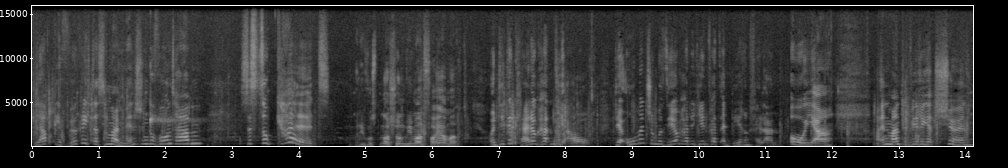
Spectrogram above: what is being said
Glaubt ihr wirklich, dass hier mal Menschen gewohnt haben? Es ist so kalt. Aber die wussten doch schon, wie man Feuer macht. Und dicke Kleidung hatten sie auch. Der Omensche Museum hatte jedenfalls ein Bärenfell an. Oh ja, ein Mantel wäre jetzt schön.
